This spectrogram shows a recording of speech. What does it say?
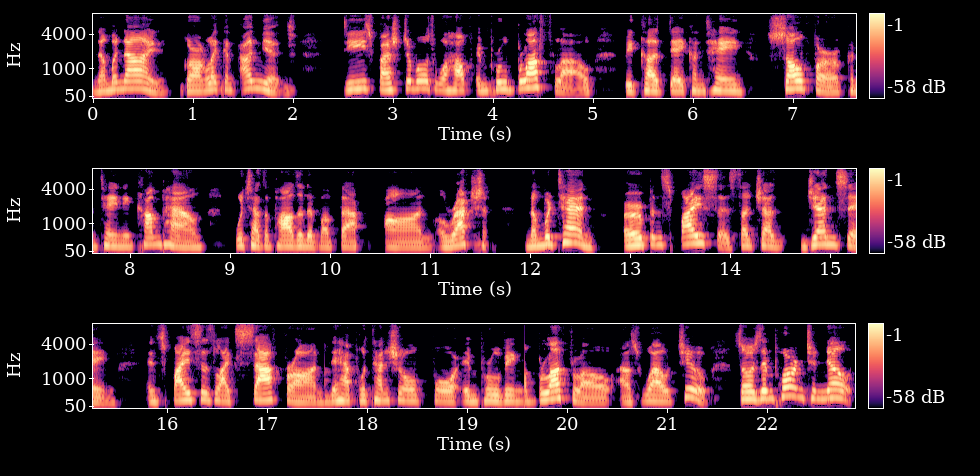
Number nine, garlic and onions. These vegetables will help improve blood flow because they contain sulfur containing compound, which has a positive effect on erection. Number 10, herb and spices such as ginseng and spices like saffron. They have potential for improving blood flow as well too. So it's important to note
